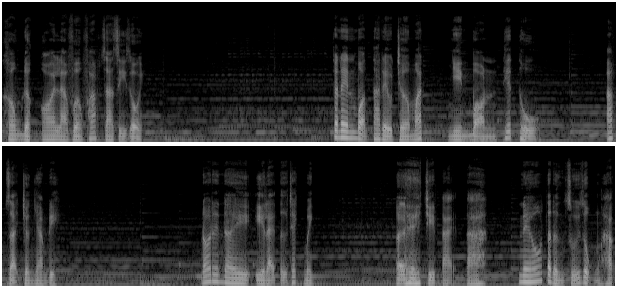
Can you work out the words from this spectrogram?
không được coi là vương pháp ra gì rồi. Cho nên bọn ta đều trơ mắt, Nhìn bọn thiết thủ, Áp giải Trương Nham đi. Nói đến đây, y lại tự trách mình. Ê, chỉ tại ta, Nếu ta đừng xúi dụng hắc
